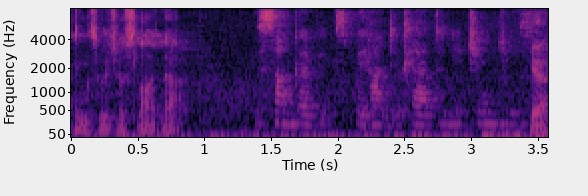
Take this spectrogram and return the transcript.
things were just like that. The sun goes behind a cloud and it changes. Yeah.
